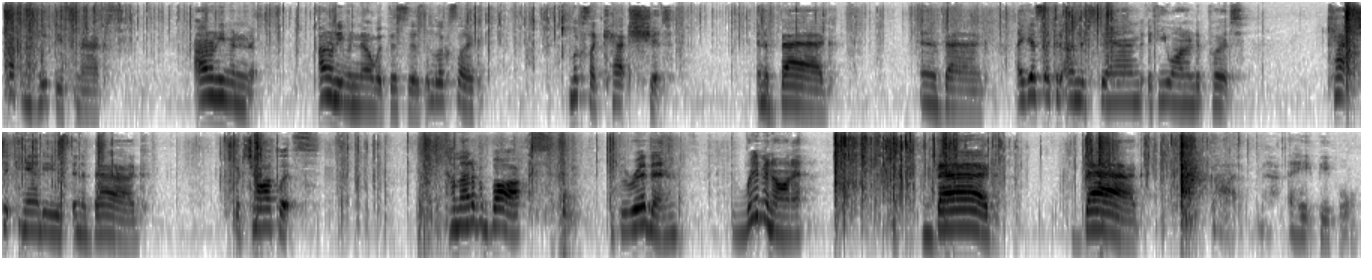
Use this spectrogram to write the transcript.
fucking hate these snacks. I don't even I don't even know what this is. It looks like looks like cat shit in a bag. In a bag. I guess I could understand if you wanted to put cat shit candies in a bag, but chocolates come out of a box with the ribbon, the ribbon on it. Bag, bag. God, I hate people.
